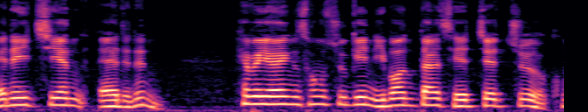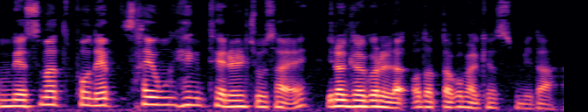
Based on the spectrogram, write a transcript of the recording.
NHN AD는 해외여행 성수기인 이번 달 셋째 주 국내 스마트폰 앱 사용 행태를 조사해 이런 결과를 얻었다고 밝혔습니다.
